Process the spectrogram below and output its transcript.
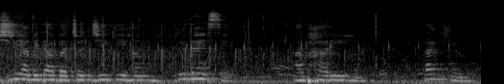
श्री अमिताभ बच्चन जी की हम हृदय से आभारी हैं थैंक यू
